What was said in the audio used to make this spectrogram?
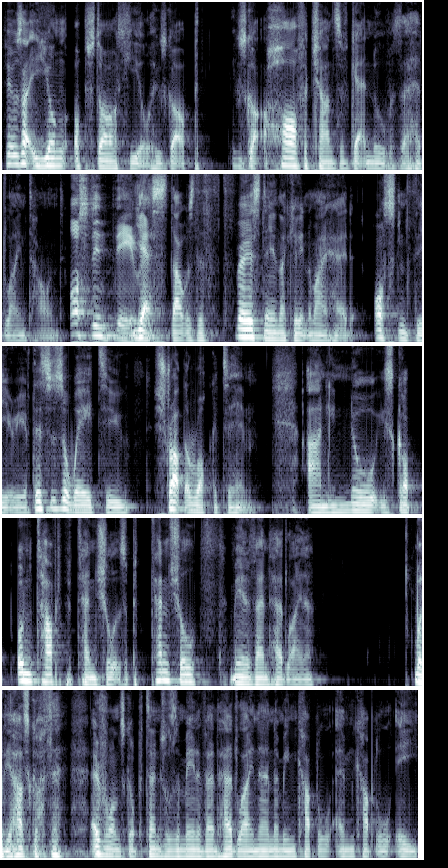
If it was like a young upstart heel who's got a, who's got half a chance of getting over as a headline talent, Austin Theory. Yes, that was the first name that came to my head. Austin Theory. If this is a way to strap the rocket to him, and you know he's got untapped potential as a potential main event headliner. Well, he has got. Everyone's got potential as a main event headliner, and I mean capital M, capital E.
